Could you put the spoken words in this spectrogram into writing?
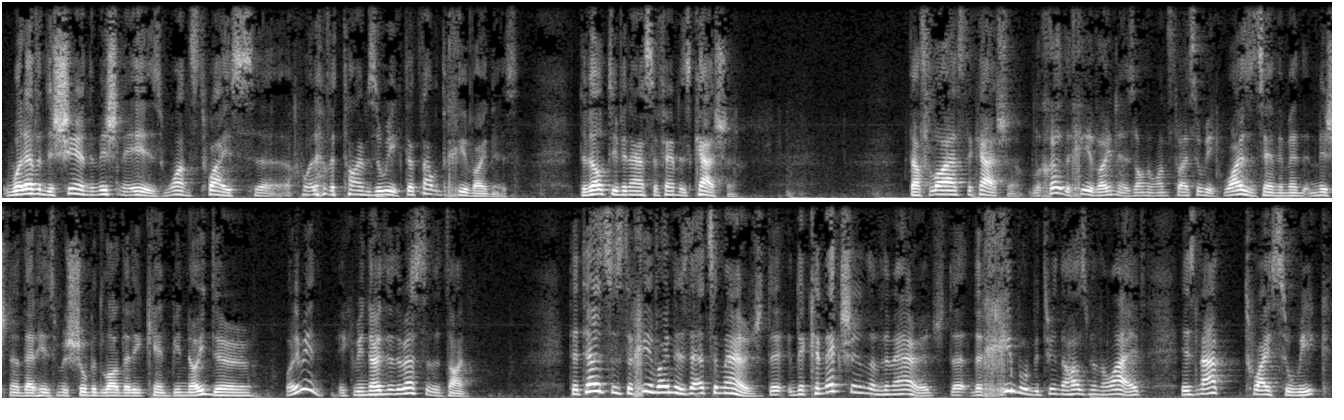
whatever the share in the Mishnah is, once, twice, uh, whatever times a week. That's not what the Chiv Aina is. The Welt even asks the famous Kasha. The flaw asks the Kasha. The Chiv Aina is only once, twice a week. Why is it saying in the Mishnah that he's Meshubid law that he can't be Noider? What do you mean? He can be Noider the rest of the time. The Teretz says the chiv is that's a marriage. The, the connection of the marriage, the, the chibur between the husband and the wife, is not twice a week.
